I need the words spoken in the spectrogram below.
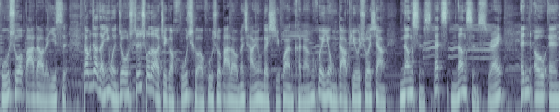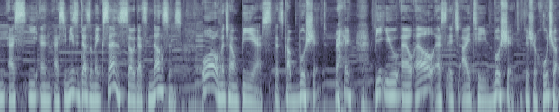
胡说八道的意思。但我们知道，在英文中，真说到这个胡扯、胡说八道，我们常用的习惯可能会用到，譬如说像 nonsense，that's nonsense，right？N O N S E N S，it means it doesn't make sense，so that's nonsense。or 我们常用 BS，that's called bullshit，right？B U L L S H I T，bullshit 就是胡扯，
